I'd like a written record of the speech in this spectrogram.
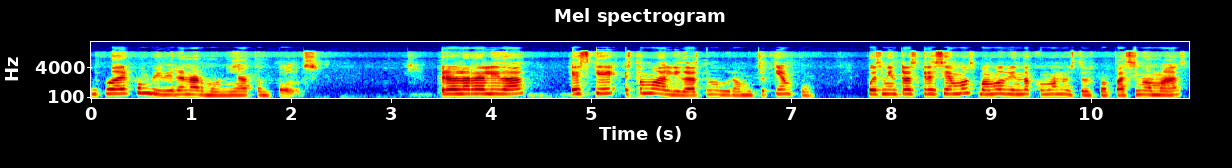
y poder convivir en armonía con todos. Pero la realidad es que esta modalidad no dura mucho tiempo, pues mientras crecemos vamos viendo cómo nuestros papás y mamás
